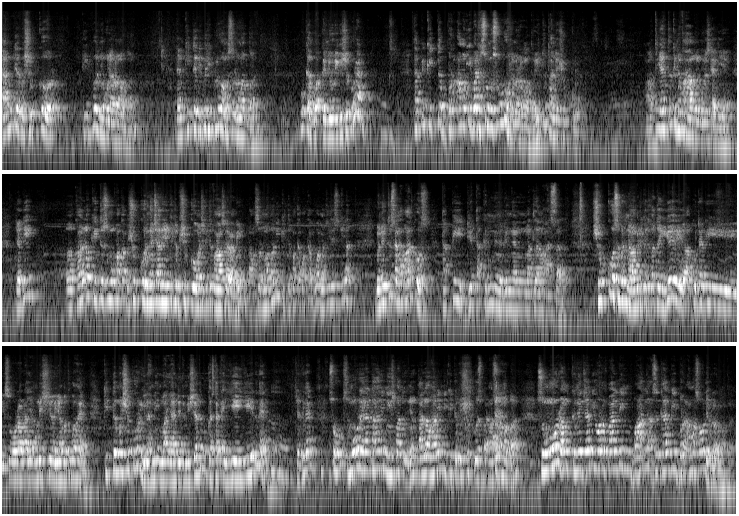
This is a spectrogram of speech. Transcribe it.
tanda bersyukur tibanya bulan Ramadan dan kita diberi peluang masuk Ramadan. Bukan buat kenduri kesyukuran. Tapi kita beramal ibadah sungguh-sungguh dalam Ramadan. Itu tanda syukur. Ha, tu yang tu kena faham mula-mula sekali ya. jadi uh, kalau kita semua pakat bersyukur dengan cara yang kita bersyukur macam kita faham sekarang ni masuk Ramadan ni kita pakat-pakat buat macam ni sikit lah. Benda tu sangat bagus tapi dia tak kena dengan matlamat asal Syukur sebenar bila kita kata, ye, aku jadi seorang rakyat Malaysia yang bertuahan. Kita mensyukurilah nikmat yang ada di Malaysia tu bukan setakat ye, ye tu kan. Macam tu kan? So, semua orang yang datang hari ni sepatutnya, kalau hari ni kita bersyukur sebab masuk Ramadan, semua orang kena jadi orang paling banyak sekali beramal soleh bulan Ramadan.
